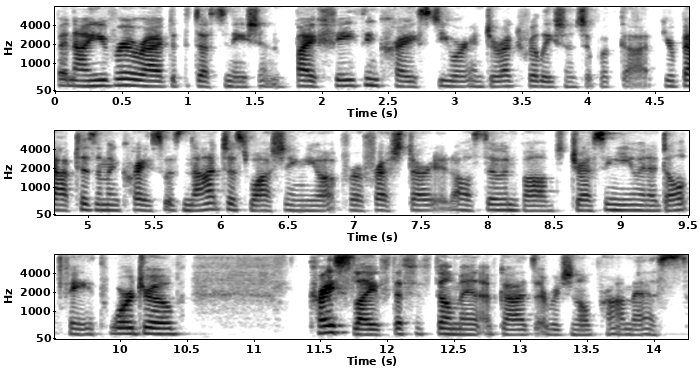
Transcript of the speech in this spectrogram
But now you've arrived at the destination. By faith in Christ, you are in direct relationship with God. Your baptism in Christ was not just washing you up for a fresh start, it also involved dressing you in adult faith, wardrobe, Christ's life, the fulfillment of God's original promise.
